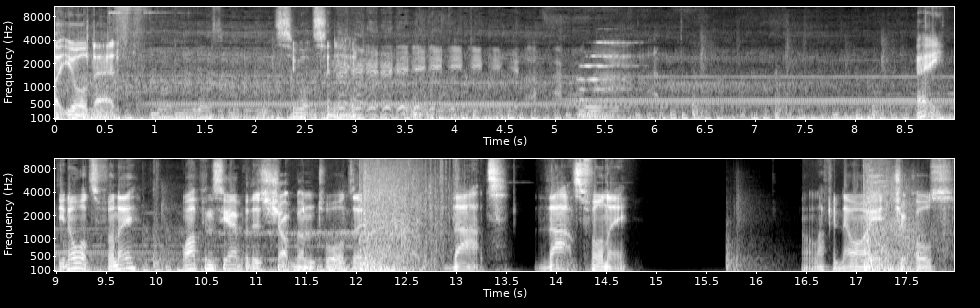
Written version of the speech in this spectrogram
That you're dead, let's see what's in here. Hey, do you know what's funny? What happens here with his shotgun towards it? That. That's funny. Not laughing now, are you, Chuckles?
